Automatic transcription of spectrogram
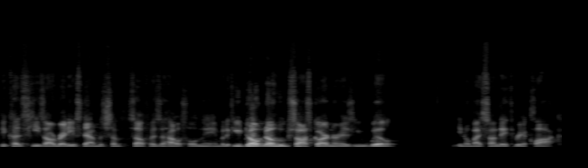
because he's already established himself as a household name. But if you don't know who Sauce Gardner is, you will you know, by Sunday, three o'clock,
